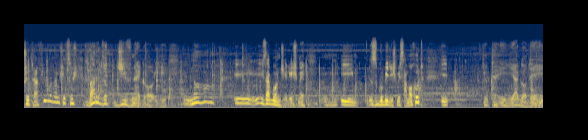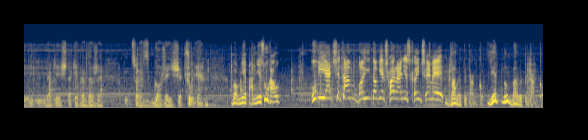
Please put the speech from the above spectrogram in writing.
Przytrafiło nam się coś bardzo dziwnego i... no... i, i zabłądziliśmy. I zgubiliśmy samochód i... te jagody jakieś takie, prawda, że coraz gorzej się czuję. Bo mnie pan nie słuchał. Uwijać się tam, bo i do wieczora nie skończymy. Małe pytanko, jedno małe pytanko.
